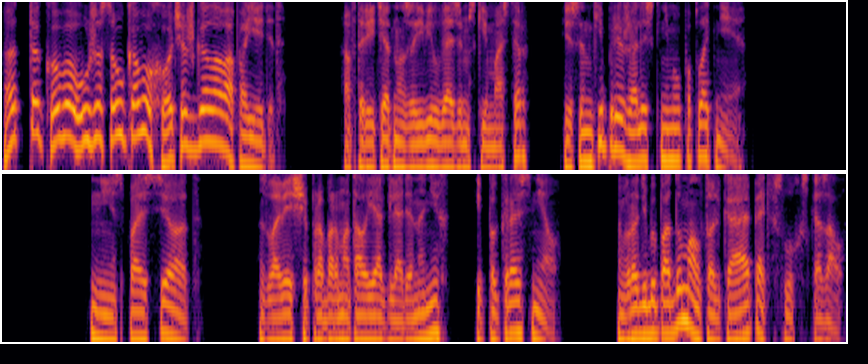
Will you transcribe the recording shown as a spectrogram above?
От такого ужаса у кого хочешь голова поедет, авторитетно заявил Вяземский мастер, и сынки прижались к нему поплотнее. Не спасет, зловеще пробормотал я, глядя на них, и покраснел. Вроде бы подумал только, опять вслух сказал.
